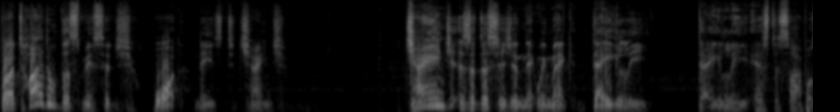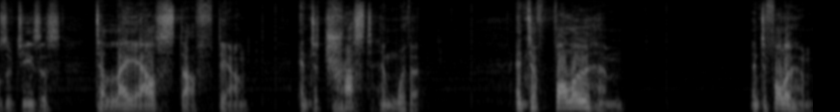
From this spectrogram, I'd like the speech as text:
But I titled this message, What Needs to Change? Change is a decision that we make daily, daily as disciples of Jesus to lay our stuff down and to trust Him with it, and to follow Him, and to follow Him.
